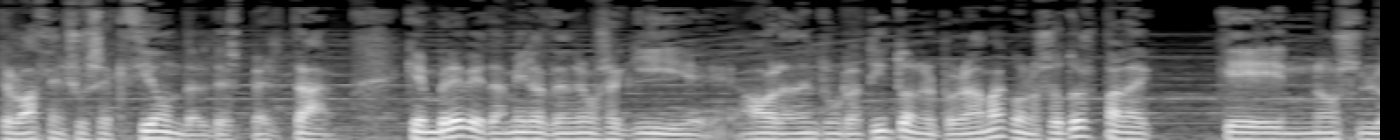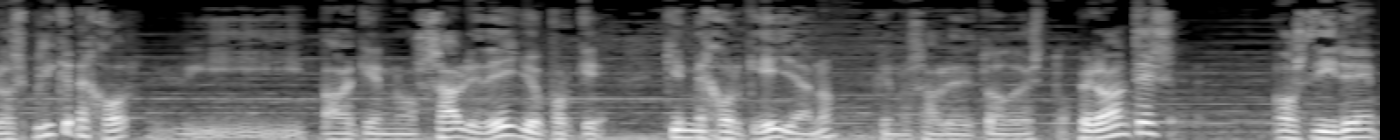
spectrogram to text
que lo hace en su sección del despertar, que en breve también la tendremos aquí eh, ahora dentro de un ratito en el programa con nosotros para que nos lo explique mejor y para que nos hable de ello, porque quién mejor que ella, ¿no? Que nos hable de todo esto. Pero antes os diré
